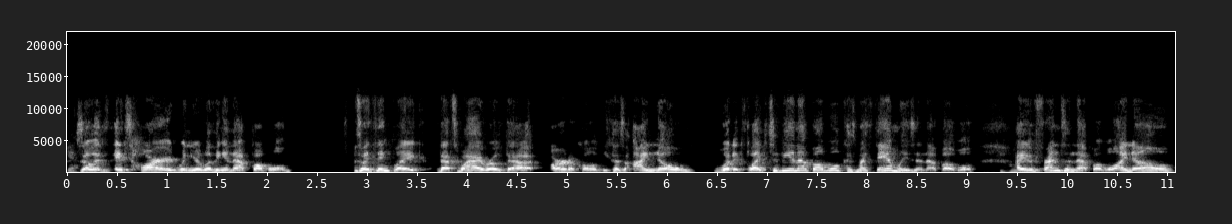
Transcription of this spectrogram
Yeah. so it's, it's hard when you're living in that bubble so i think like that's why i wrote that article because i know what it's like to be in that bubble because my family's in that bubble mm-hmm. i have friends in that bubble i know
